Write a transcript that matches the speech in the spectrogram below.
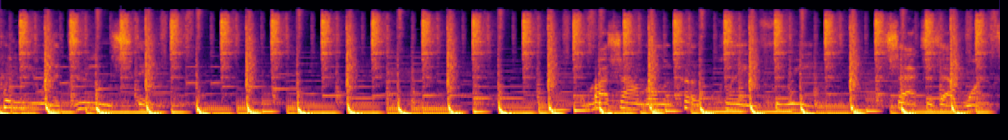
putting you in a dream state. Rahsaan Roland Kirk playing three saxes at once.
